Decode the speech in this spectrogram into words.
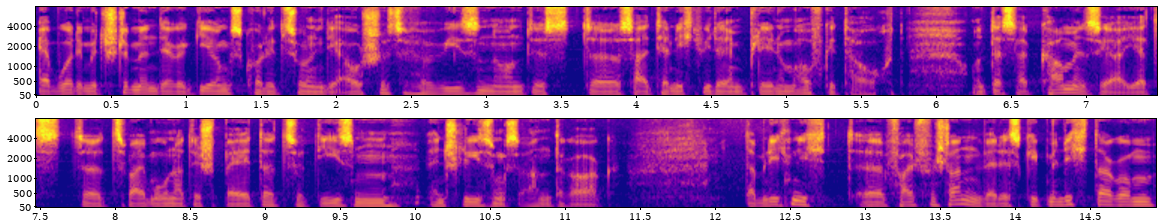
Er wurde mit Stimmen der Regierungskoalition in die Ausschüsse verwiesen und ist äh, seither nicht wieder im Plenum aufgetaucht. Und deshalb kam es ja jetzt äh, zwei Monate später zu diesem Entschließungsantrag. Damit ich nicht äh, falsch verstanden werde, es geht mir nicht darum,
